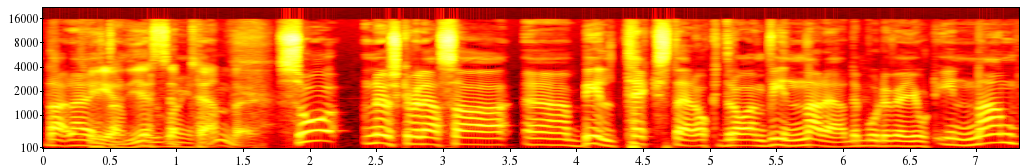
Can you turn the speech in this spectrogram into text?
Där, jag. 3 Det var inget. september. Så, nu ska vi läsa eh, bildtexter och dra en vinnare. Det borde vi ha gjort innan.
